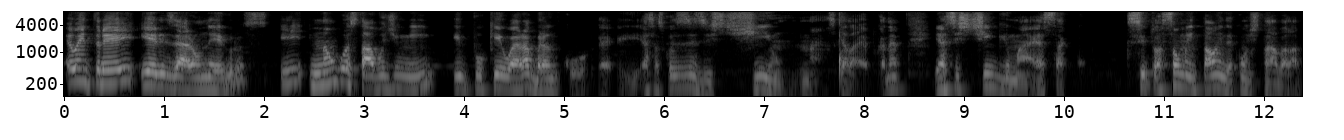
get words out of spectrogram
eu entrei e eles eram negros e não gostavam de mim e porque eu era branco. É, essas coisas existiam naquela época, né? E esse estigma, essa situação mental ainda constava lá.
